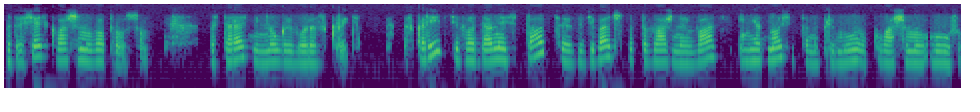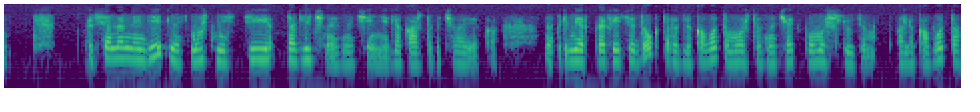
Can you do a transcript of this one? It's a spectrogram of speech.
Возвращаясь к вашему вопросу, постараюсь немного его раскрыть. Скорее всего, данная ситуация задевает что-то важное в вас и не относится напрямую к вашему мужу. Профессиональная деятельность может нести различное значение для каждого человека. Например, профессия доктора для кого-то может означать помощь людям, а для кого-то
